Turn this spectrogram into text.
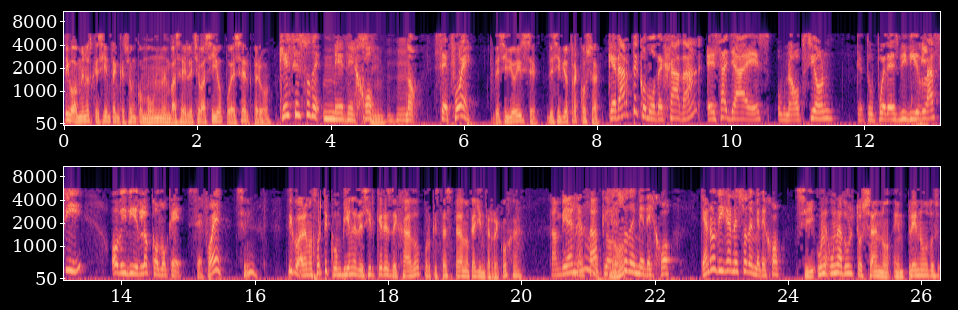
Digo, a menos que sientan que son como un envase de leche vacío, puede ser, pero ¿Qué es eso de me dejó? Sí. No, se fue. decidió irse, decidió otra cosa. Quedarte como dejada, esa ya es una opción que tú puedes vivirla así o vivirlo como que se fue. Sí. Digo, a lo mejor te conviene decir que eres dejado porque estás esperando que alguien te recoja. También, Claro, exacto. ¿Qué es ¿No? eso de me dejó? Ya no digan eso de me dejó. Sí, un, un adulto sano, en pleno uso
